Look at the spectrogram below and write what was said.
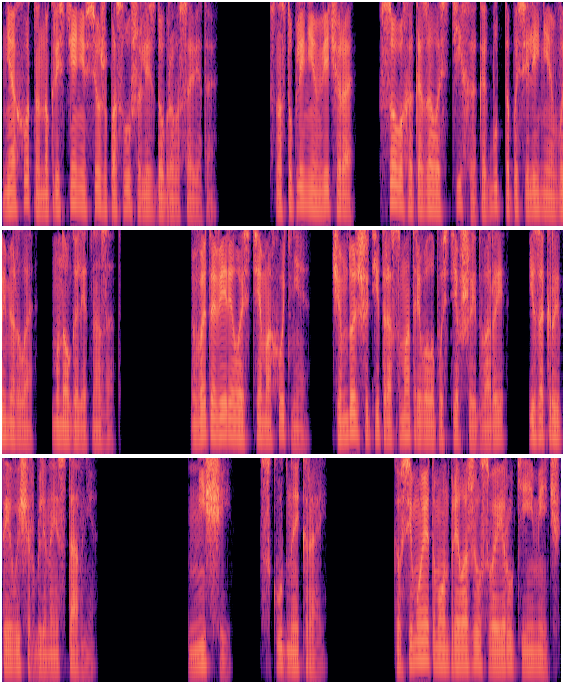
Неохотно, но крестьяне все же послушались доброго совета. С наступлением вечера в совах оказалось тихо, как будто поселение вымерло много лет назад. В это верилось тем охотнее, чем дольше Тит рассматривал опустевшие дворы и закрытые выщербленные ставни. Нищий, скудный край. Ко всему этому он приложил свои руки и меч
